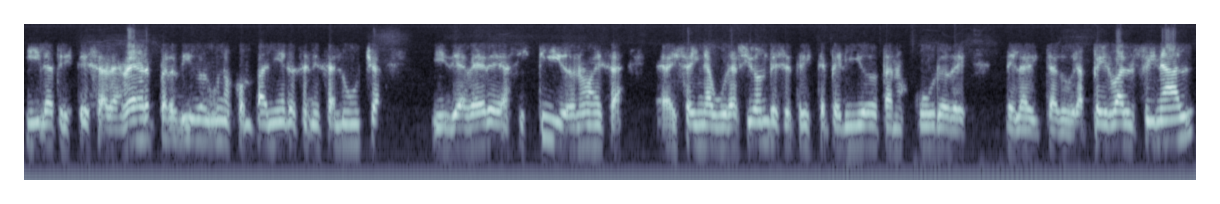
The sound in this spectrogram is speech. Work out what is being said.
y la tristeza de haber perdido algunos compañeros en esa lucha y de haber asistido ¿no? a, esa, a esa inauguración de ese triste periodo tan oscuro de, de la dictadura. Pero al final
